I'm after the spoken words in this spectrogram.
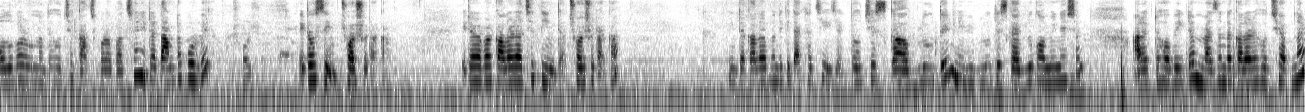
অল ওভার ওড়নাতে হচ্ছে কাজ করা পাচ্ছেন। এটার দামটা পড়বে? ছয়শো। এটাও সেম ছয়শো টাকা। এটার আবার কালার আছে তিনটা ছয়শো টাকা। তিনটা কালার আপনাদেরকে দেখাচ্ছি। এই যে একটা হচ্ছে স্কা ব্লুতে নেভি ব্লুতে স্কাই ব্লু কম্বিনেশন আর একটা হবে এটা ম্যাজেন্ডা কালারে হচ্ছে আপনার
